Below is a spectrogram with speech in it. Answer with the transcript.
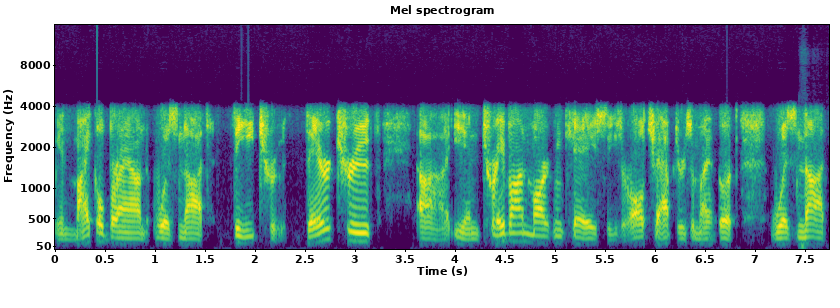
in Michael Brown was not the truth. Their truth uh, in Trayvon Martin case, these are all chapters of my book, was not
